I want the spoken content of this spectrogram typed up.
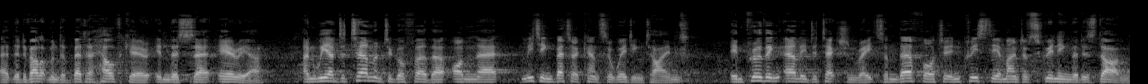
uh, the development of better healthcare in this uh, area, and we are determined to go further on uh, meeting better cancer waiting times, improving early detection rates, and therefore to increase the amount of screening that is done.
